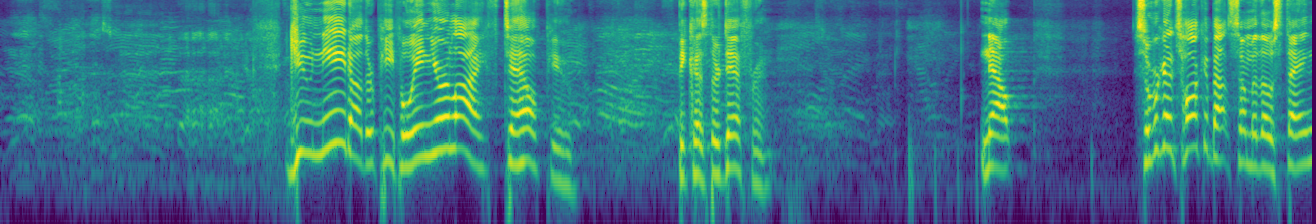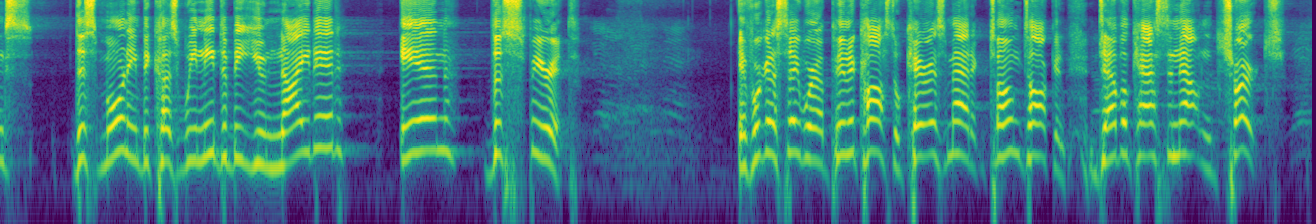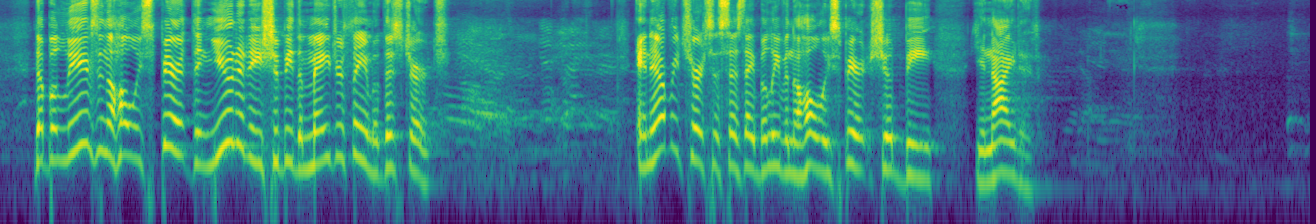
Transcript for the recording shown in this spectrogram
You need other people in your life to help you because they're different. Now, so we're going to talk about some of those things this morning because we need to be united in the Spirit. If we're going to say we're a Pentecostal, charismatic, tongue talking, devil casting out in church that believes in the Holy Spirit, then unity should be the major theme of this church. And every church that says they believe in the Holy Spirit should be united.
